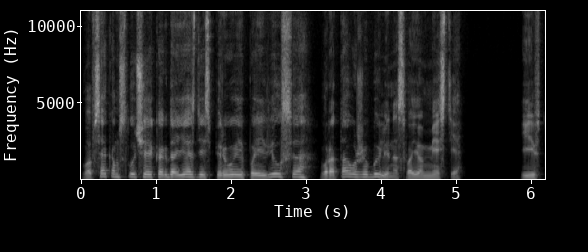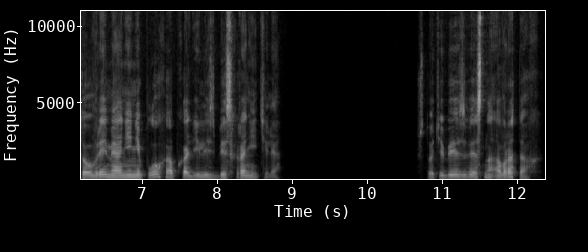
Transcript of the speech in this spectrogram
Во всяком случае, когда я здесь впервые появился, врата уже были на своем месте. И в то время они неплохо обходились без хранителя. Что тебе известно о вратах?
